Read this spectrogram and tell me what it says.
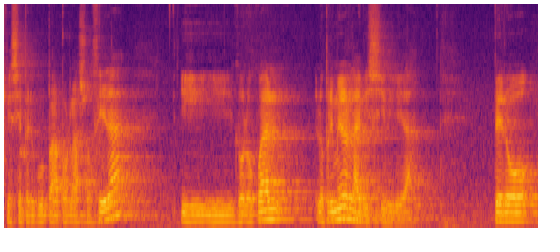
que se preocupa por la sociedad y con lo cual lo primero es la visibilidad. Pero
